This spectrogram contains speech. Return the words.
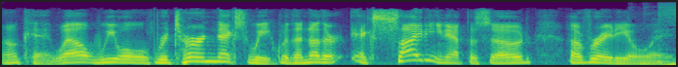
Okay, well, we will return next week with another exciting episode of Radio Wave.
